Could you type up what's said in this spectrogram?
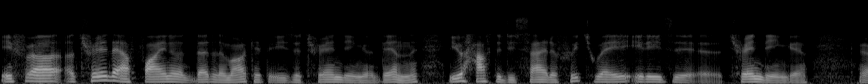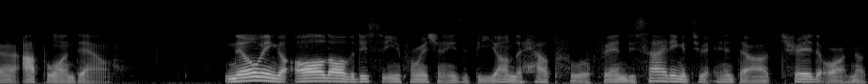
If uh, a trader finds that the market is trending, then you have to decide which way it is uh, trending, uh, up or down. Knowing all of this information is beyond helpful when deciding to enter a trade or not.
